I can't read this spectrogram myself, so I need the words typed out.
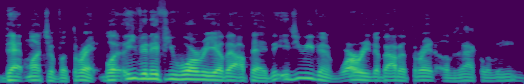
that much of a threat. But even if you worry about that, is you even worried about a threat of Zach LaVine?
